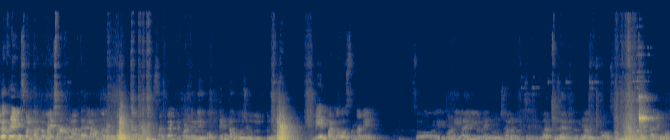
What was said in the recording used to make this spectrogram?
Hello friends welcome to my channel అందరు ఎలా ఉన్నారు? సంక్రాంతి పండుగ కొత్త ఇంట్లో భోజనం చూస్తున్నాను. మెయిన్ పండుగ వస్తుందనే. సో ఇదిగోండి ఇలా ఇల్లు నేను ఉంచాలనిపించింది. ఇది వర్క్ జరుగుతుంది అనుకున్నా అవసరం లేదు అని అంటారేమో.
